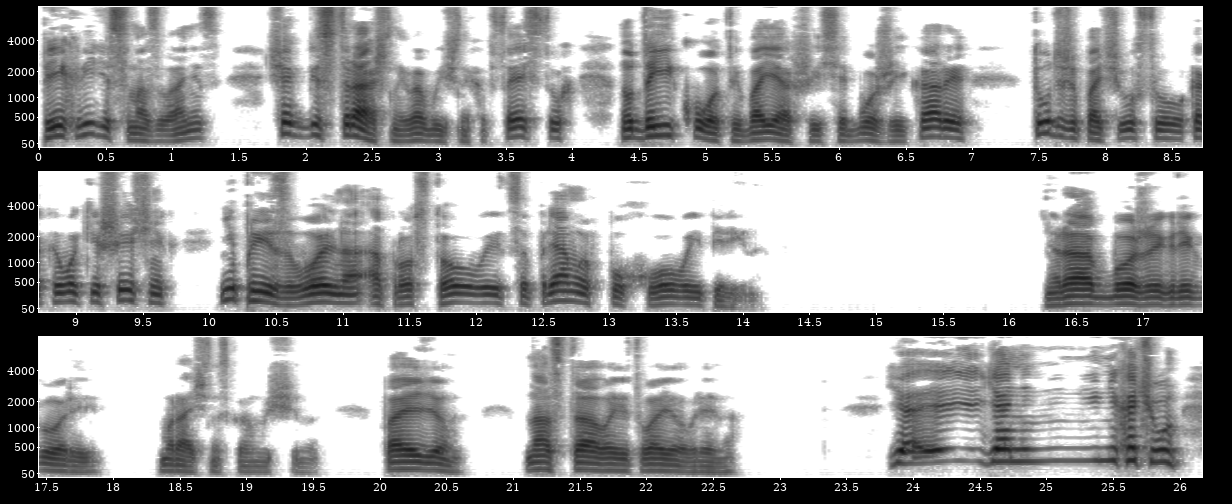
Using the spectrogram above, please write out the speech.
При их виде самозванец, человек бесстрашный в обычных обстоятельствах, но да и коты, боявшиеся Божьей кары, тут же почувствовал, как его кишечник непроизвольно опростовывается прямо в пуховые перины. «Раб Божий Григорий», — мрачно сказал мужчина, — «пойдем, настало и твое время». «Я... я не, не хочу», —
